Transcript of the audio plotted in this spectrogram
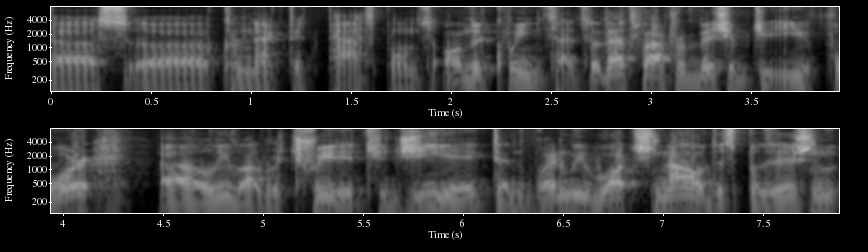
uh, uh, connected pass pawns on the queen side. So that's why for bishop to e4, uh, Leela retreated to g8. And when we watch now this position,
